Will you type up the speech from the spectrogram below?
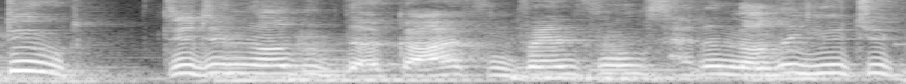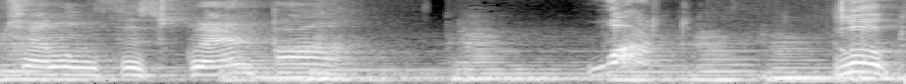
Dude, did you know that the guy from Friendfilms had another YouTube channel with his grandpa? What? Look!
